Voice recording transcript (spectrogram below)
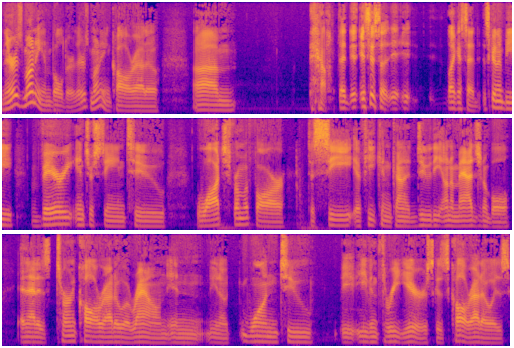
there is money in Boulder. There's money in Colorado. Um, yeah, that, it, it's just a. It, it, like I said, it's going to be very interesting to watch from afar to see if he can kind of do the unimaginable, and that is turn Colorado around in you know one, two, even three years, because Colorado is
